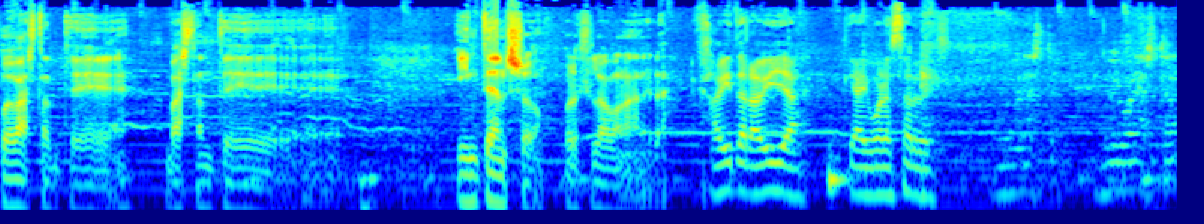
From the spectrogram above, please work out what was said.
fue bastante, bastante intenso, por decirlo de alguna manera. Javi Taravilla, que hay buenas tardes. Muy buenas tardes, pelos de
